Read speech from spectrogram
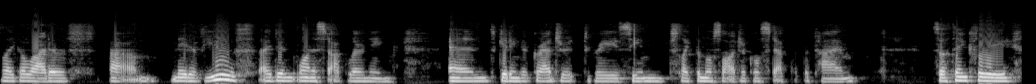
like a lot of um, Native youth, I didn't want to stop learning. And getting a graduate degree seemed like the most logical step at the time. So thankfully,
